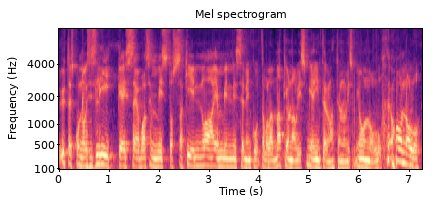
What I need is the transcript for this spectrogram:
yhteiskunnallisissa liikkeissä ja vasemmistossakin laajemmin, niin se niin kuin, tavallaan nationalismi ja internationalismi on ollut, on ollut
